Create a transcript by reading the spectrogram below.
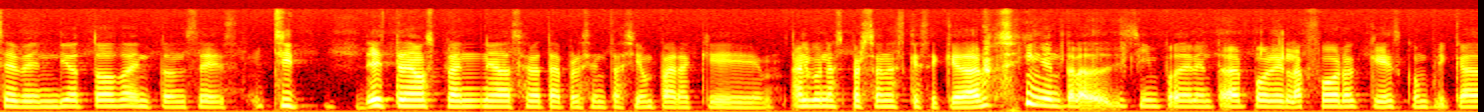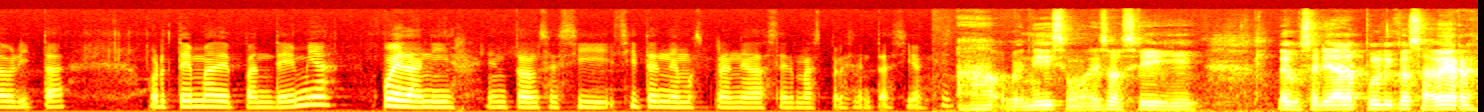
se vendió todo, entonces sí tenemos planeado hacer otra presentación para que algunas personas que se quedaron sin entradas y sin poder entrar por el aforo que es complicado ahorita por tema de pandemia puedan ir. Entonces sí, sí tenemos planeado hacer más presentaciones. Ah, buenísimo. Eso sí, le gustaría al público saber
